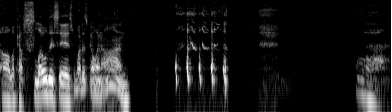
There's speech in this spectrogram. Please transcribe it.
Oh, look how slow this is. What is going on?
